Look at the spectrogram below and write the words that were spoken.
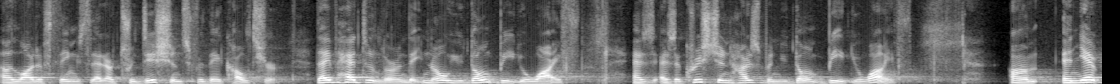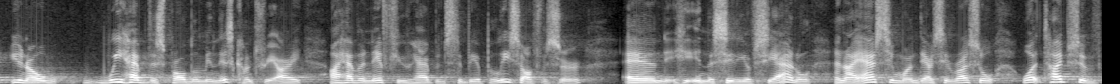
a lot of things that are traditions for their culture. They've had to learn that no, you don't beat your wife as, as a Christian husband, you don't beat your wife. Um, and yet, you know, we have this problem in this country. I, I have a nephew who happens to be a police officer and he, in the city of Seattle. And I asked him one day, I said, Russell, what types of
